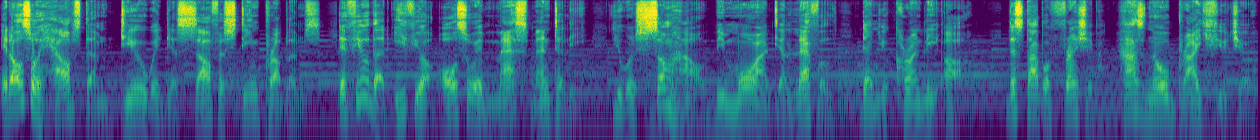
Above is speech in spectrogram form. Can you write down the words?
It also helps them deal with their self-esteem problems. They feel that if you are also a mess mentally, you will somehow be more at their level than you currently are. This type of friendship has no bright future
